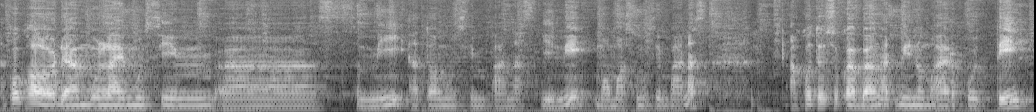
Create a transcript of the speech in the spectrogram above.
aku kalau udah mulai musim uh, semi atau musim panas gini, mau masuk musim panas, aku tuh suka banget minum air putih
